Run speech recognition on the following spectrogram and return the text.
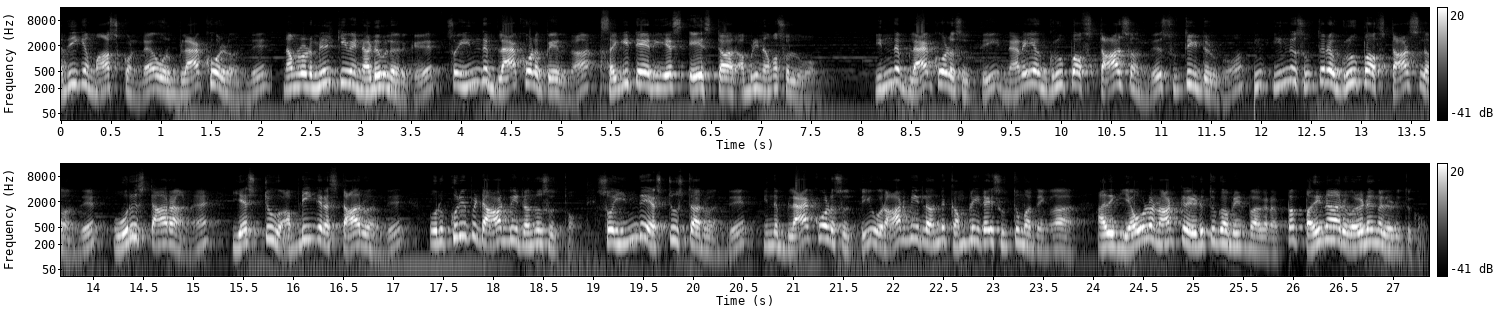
அதிக மாஸ் கொண்ட ஒரு பிளாக் ஹோல் வந்து நம்மளோட மில்கிவே நடுவில் இருக்குது ஸோ இந்த பிளாக் ஹோலை பேர் தான் சகிட்டேரியஸ் ஏ ஸ்டார் அப்படின்னு நம்ம சொல்லுவோம். இந்த பிளாக் ஹோலை சுற்றி நிறைய குரூப் ஆஃப் ஸ்டார்ஸ் வந்து சுற்றிக்கிட்டு இருக்கும். இந்த- இந்த சுற்றுற குரூப் ஆஃப் ஸ்டார்ஸில் வந்து ஒரு ஸ்டாரான எஸ் டூ அப்படிங்கிற ஸ்டார் வந்து ஒரு குறிப்பிட்ட ஆர்பிட் வந்து சுற்றும் ஸோ இந்த எஸ் டூ ஸ்டார் வந்து இந்த பிளாக் ஹோலை சுற்றி ஒரு ஆர்பிட்டில் வந்து கம்ப்ளீட் ஆகி சுற்றும் பார்த்தீங்களா அதுக்கு எவ்வளோ நாட்கள் எடுத்துக்கும் அப்படின்னு பார்க்குறப்ப பதினாறு வருடங்கள் எடுத்துக்கும்.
